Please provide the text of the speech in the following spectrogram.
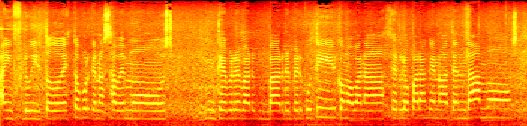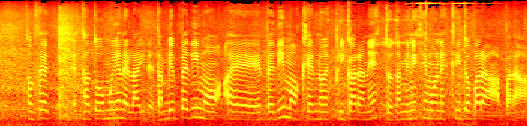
a influir todo esto porque no sabemos qué va a repercutir, cómo van a hacerlo para que nos atendamos. Entonces está todo muy en el aire. También pedimos, eh, pedimos que nos explicaran esto, también hicimos un escrito para, para,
